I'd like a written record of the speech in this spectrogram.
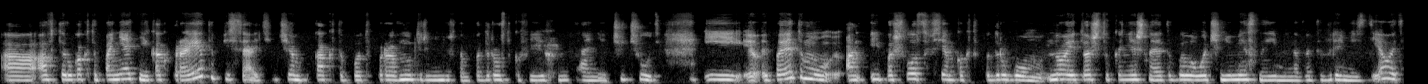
а, автору как-то понятнее, как про это писать, чем как-то вот про внутренний мир там, подростков и их метания, чуть-чуть. И, и поэтому и пошло совсем как-то по-другому. Но и то, что, конечно, это было очень уместно именно в это время сделать,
